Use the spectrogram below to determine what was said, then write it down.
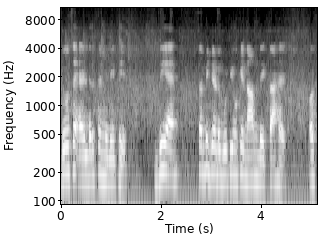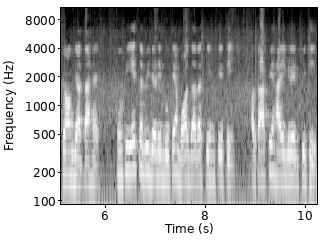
जो उसे एल्डर से मिली थी। जी एन सभी जड़ी बूटियों के नाम देखता है और चौंक जाता है, क्योंकि ये सभी जड़ी बूटियाँ बहुत ज़्यादा कीमती थी और काफ़ी हाई ग्रेड की थी।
